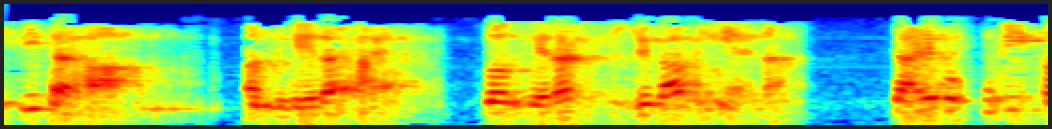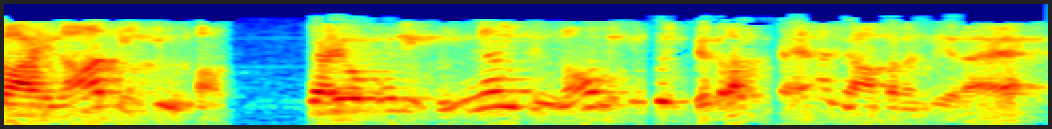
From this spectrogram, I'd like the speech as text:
اسی طرح اندھیرا ہے تو اندھیرا کی جگہ بھی ہے نا۔ چاہے وہ پوری کائنات ہی کیوں نہ ہو، چاہے وہ پوری دنیا ہی کیوں نہ ہو، لیکن کوئی جگہ ہے نا جہاں پر اندھیرا ہے۔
